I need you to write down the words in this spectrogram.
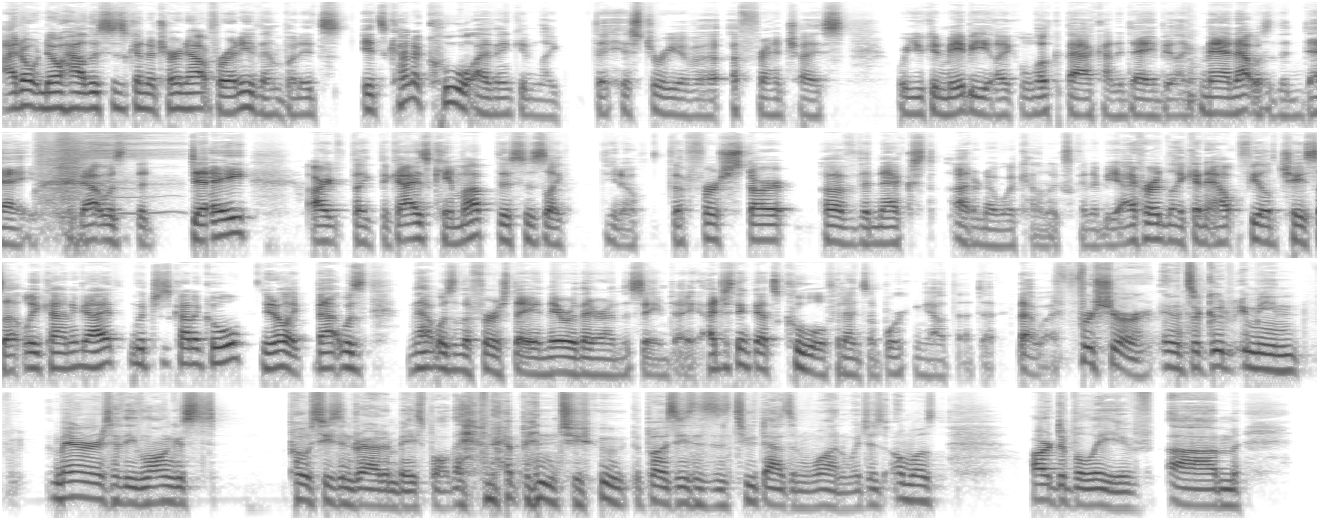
I don't know how this is going to turn out for any of them, but it's it's kind of cool, I think, in like the history of a, a, franchise where you can maybe like look back on a day and be like, man, that was the day. Like, that was the day. Our like the guys came up. This is like you know the first start of the next i don't know what Kelenic's going to be. I've heard like an outfield chase utley kind of guy which is kind of cool. You know like that was that was the first day and they were there on the same day. I just think that's cool if it ends up working out that day that way. For sure and it's a good i mean mariners have the longest postseason drought in baseball. They have not been to the postseason since 2001 which is almost hard to believe. Um,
